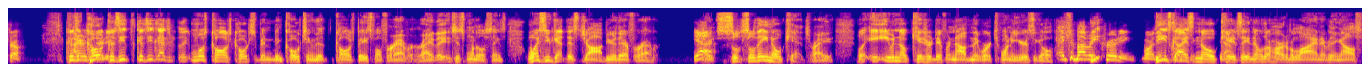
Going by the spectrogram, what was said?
throw because coach, because he, because these guys, like most college coaches have been been coaching the college baseball forever, right? It's just one of those things. Once you get this job, you're there forever. Yeah. Right? So so they know kids, right? Well, even though kids are different now than they were 20 years ago. It's about recruiting the, more. these guys know kids. Yeah. They know their heart of a lion, everything else.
